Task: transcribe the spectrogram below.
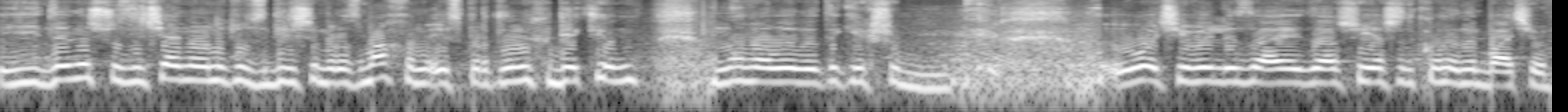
І єдине, що звичайно вони тут з більшим розмахом і спортивних об'єктів навалили таких, що очі вилізають, да, що я ще такого не бачив.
